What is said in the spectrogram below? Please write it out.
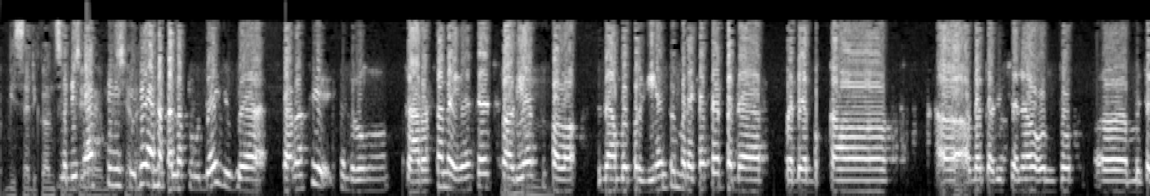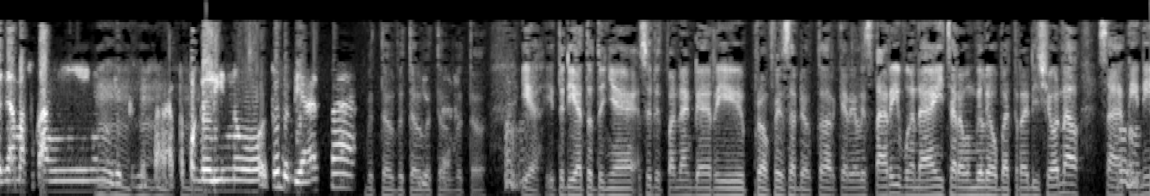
bisa lebih dikonsumsi oleh praktis. Jadi anak-anak muda juga sekarang sih cenderung ke arah sana ya. Saya suka lihat Hmm. tuh kalau sedang bepergian tuh mereka tuh pada pada bekal eh, obat tradisional untuk eh, mencegah masuk angin Hmm, gitu hmm, misalnya atau hmm. pegelino itu udah biasa. Betul, betul, Gitu. betul, betul. Mm. Ya, itu dia tentunya sudut pandang dari Profesor Dr. Kerry Lestari mengenai cara memilih obat tradisional saat Mm. ini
